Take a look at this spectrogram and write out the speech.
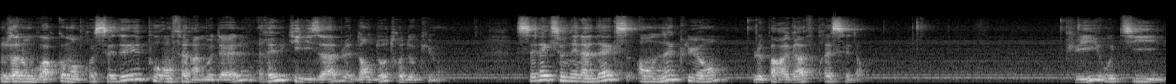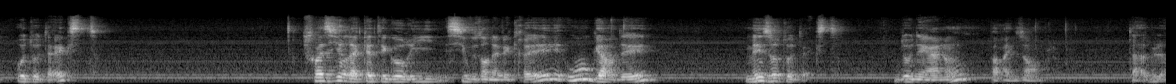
Nous allons voir comment procéder pour en faire un modèle réutilisable dans d'autres documents. Sélectionnez l'index en incluant le paragraphe précédent. Puis, outil Autotexte, choisir la catégorie si vous en avez créé ou garder mes autotextes. Donner un nom, par exemple table,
